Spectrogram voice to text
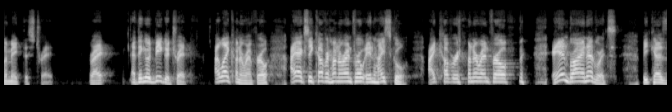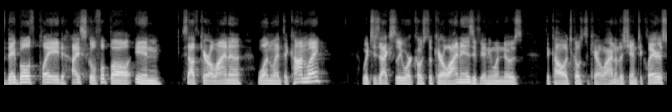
to make this trade, right? I think it would be a good trade. I like Hunter Renfrow. I actually covered Hunter Renfrow in high school. I covered Hunter Renfrow and Bryan Edwards because they both played high school football in South Carolina. One went to Conway, which is actually where Coastal Carolina is. If anyone knows the college Coastal Carolina, the Chanticleers.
